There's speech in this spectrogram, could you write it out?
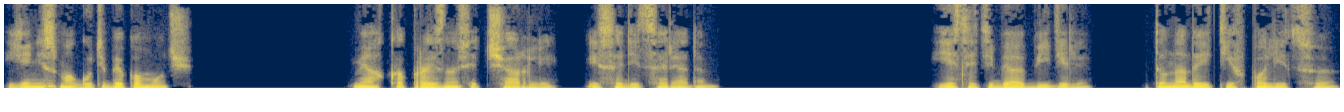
я не смогу тебе помочь. Мягко произносит Чарли и садится рядом. Если тебя обидели, то надо идти в полицию.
